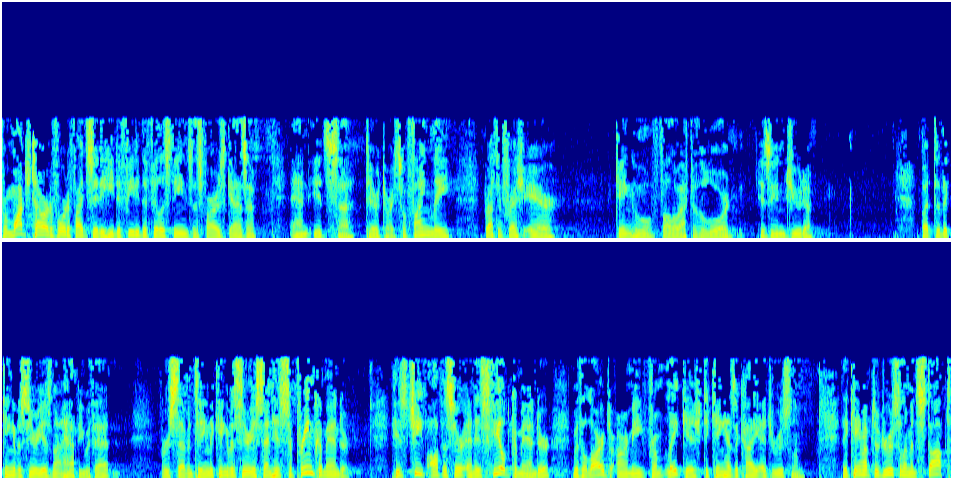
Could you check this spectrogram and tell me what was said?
From watchtower to fortified city, he defeated the Philistines as far as Gaza and its uh, territory. So finally, breath of fresh air, king who will follow after the Lord is in Judah. But uh, the king of Assyria is not happy with that. Verse 17 The king of Assyria sent his supreme commander, his chief officer, and his field commander with a large army from Lachish to King Hezekiah at Jerusalem. They came up to Jerusalem and stopped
